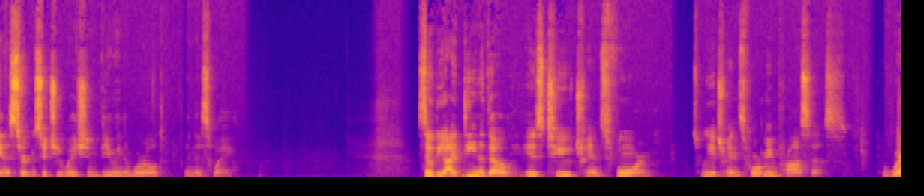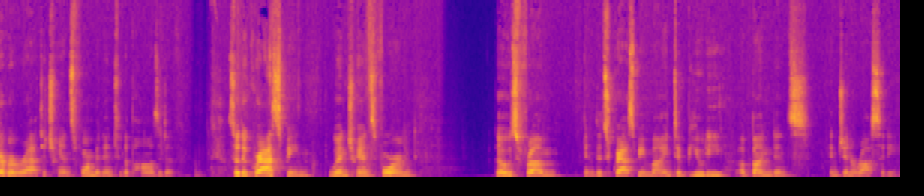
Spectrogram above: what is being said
in a certain situation viewing the world in this way. So the idea, though, is to transform. It's really a transforming process. Wherever we're at, to transform it into the positive. So the grasping, when transformed, goes from you know, this grasping mind to beauty, abundance, and generosity.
